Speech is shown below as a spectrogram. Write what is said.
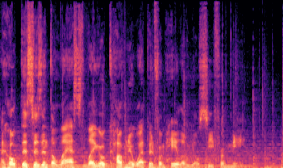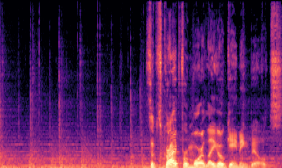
I hope this isn't the last LEGO Covenant weapon from Halo you'll see from me. Subscribe for more LEGO gaming builds.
